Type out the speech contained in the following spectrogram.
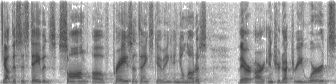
Yeah, this is David's song of praise and thanksgiving, and you'll notice there are introductory words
